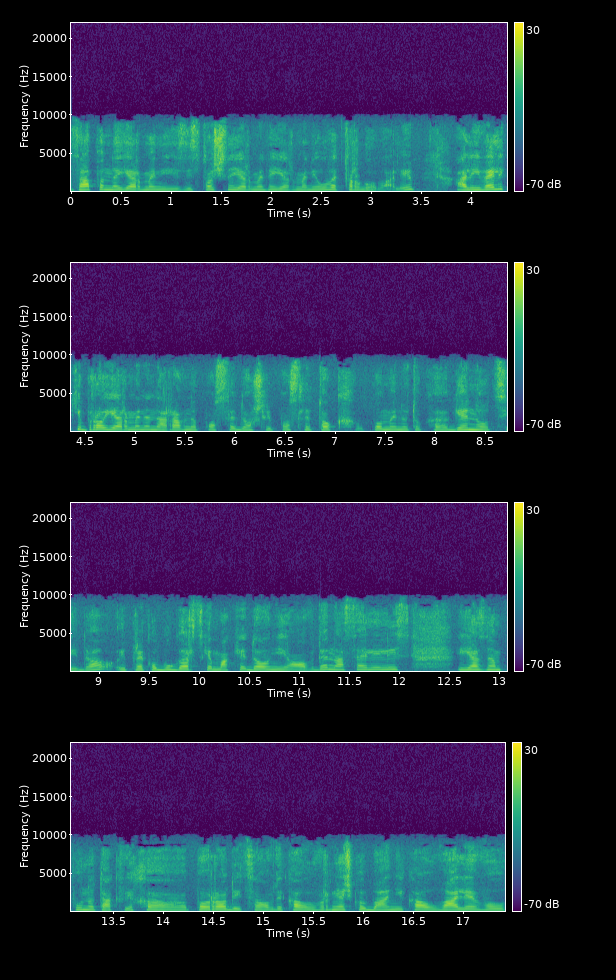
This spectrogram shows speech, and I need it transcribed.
zapadne Jermeni, iz istočne Jermene, Jermeni uvek trgovali, ali i veliki broj Jermene naravno posle došli posle tog pomenutog genocida i preko Bugarske Makedonije ovde naselili. Ja znam puno takvih porodica ovde kao u Vrnjačkoj banji, kao u Valjevu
